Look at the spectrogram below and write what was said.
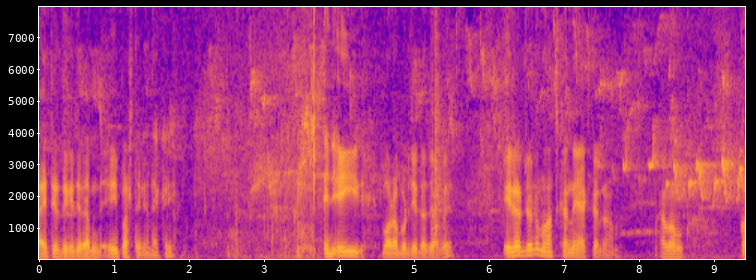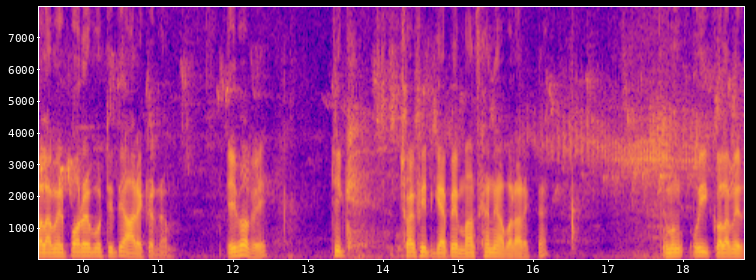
রাইটের দিকে যেটা আমি এই পাশ থেকে দেখাই। এই বরাবর যেটা যাবে এটার জন্য মাঝখানে একটা ড্রাম এবং কলামের পরবর্তীতে আরেকটা ড্রাম। এইভাবে ঠিক ছয় ফিট গ্যাপে মাঝখানে আবার আরেকটা এবং ওই কলামের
